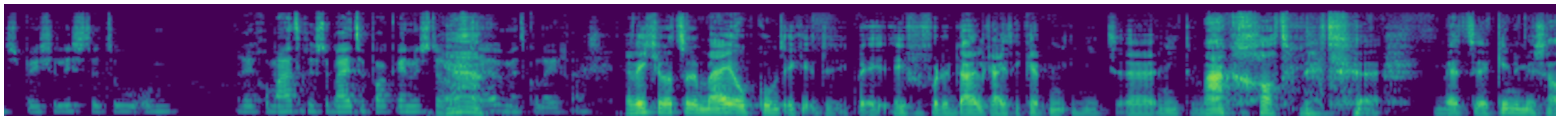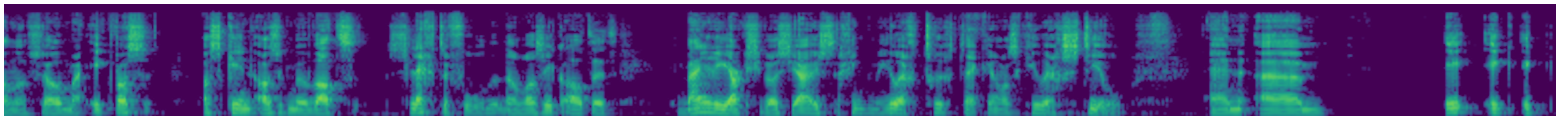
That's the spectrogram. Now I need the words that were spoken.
specialisten toe om regelmatig eens erbij te pakken en eens erover Ja. te hebben met collega's. En weet je wat er in mij opkomt? Ik, dus ik even voor de duidelijkheid, ik heb ni- niet, eh, niet te maken gehad met, eh, met eh, kindermishandeling of zo. Maar ik was als kind, als ik me wat slechter voelde, dan was ik altijd. Mijn reactie was juist, dan ging ik me heel erg terugtrekken en was ik heel erg stil. En ehm, ik, ik, ik,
